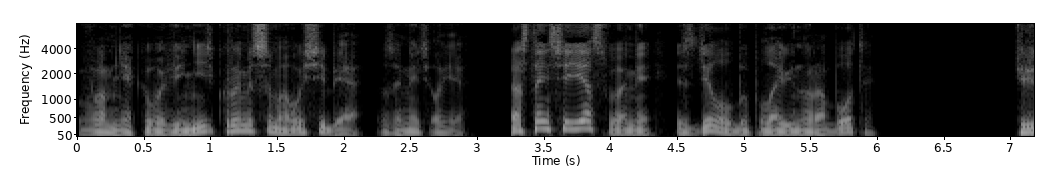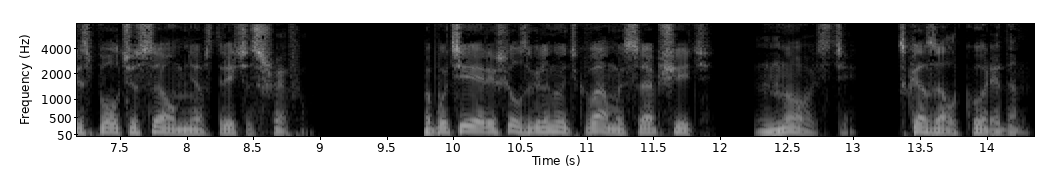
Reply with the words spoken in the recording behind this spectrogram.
«Вам некого винить, кроме самого себя», — заметил я. «Останься я с вами, сделал бы половину работы». Через полчаса у меня встреча с шефом. По пути я решил заглянуть к вам и сообщить новости, сказал Коридан.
